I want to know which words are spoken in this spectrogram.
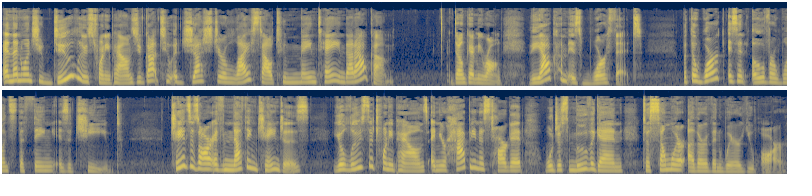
And then once you do lose 20 pounds, you've got to adjust your lifestyle to maintain that outcome. Don't get me wrong, the outcome is worth it. But the work isn't over once the thing is achieved. Chances are, if nothing changes, you'll lose the 20 pounds and your happiness target will just move again to somewhere other than where you are.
